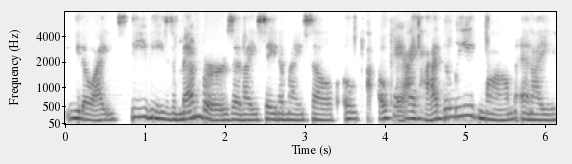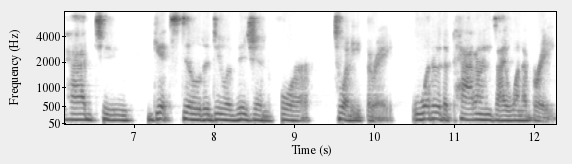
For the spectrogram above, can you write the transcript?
you know, I see these members and I say to myself, okay, okay, I had to leave mom and I had to get still to do a vision for 23. What are the patterns I want to break?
